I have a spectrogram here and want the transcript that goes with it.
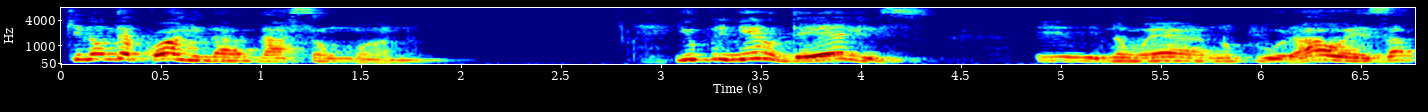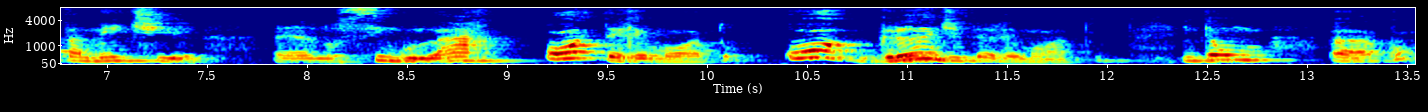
que não decorrem da, da ação humana. E o primeiro deles, e não é no plural, é exatamente é, no singular, o terremoto, o grande terremoto. Então, uh,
